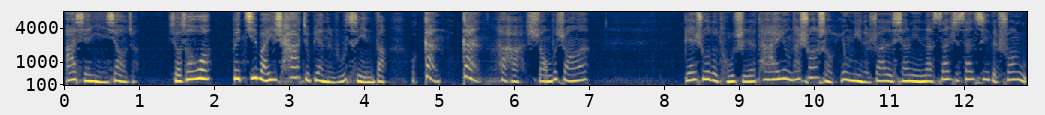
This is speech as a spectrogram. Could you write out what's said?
阿贤淫笑着，小骚货被鸡巴一插就变得如此淫荡，我干干！哈哈，爽不爽啊？说的同时，他还用他双手用力的抓着香林那三十三 C 的双乳，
